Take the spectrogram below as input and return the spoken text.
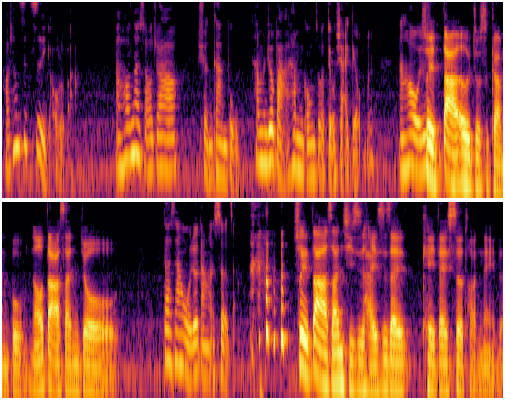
好像是自由了吧？然后那时候就要选干部，他们就把他们工作丢下来给我们，然后我就所以大二就是干部，然后大三就，大三我就当了社长，所以大三其实还是在可以在社团内的，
